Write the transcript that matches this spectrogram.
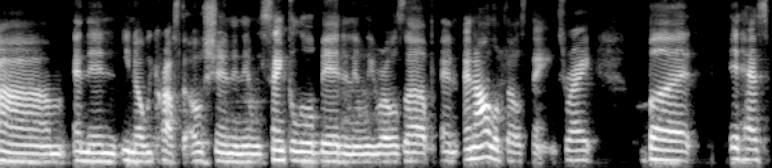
Um, and then, you know, we crossed the ocean and then we sank a little bit and then we rose up and, and all of those things, right? But it has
